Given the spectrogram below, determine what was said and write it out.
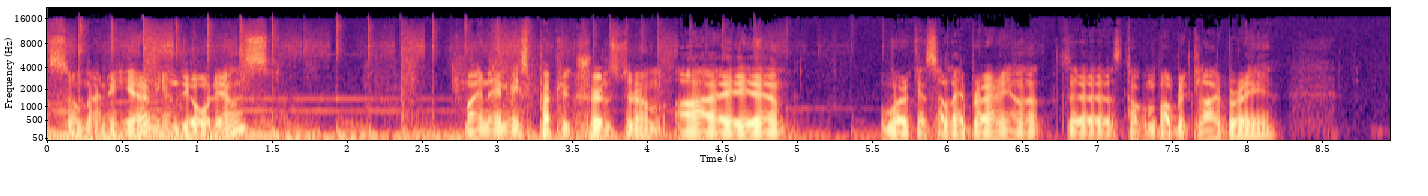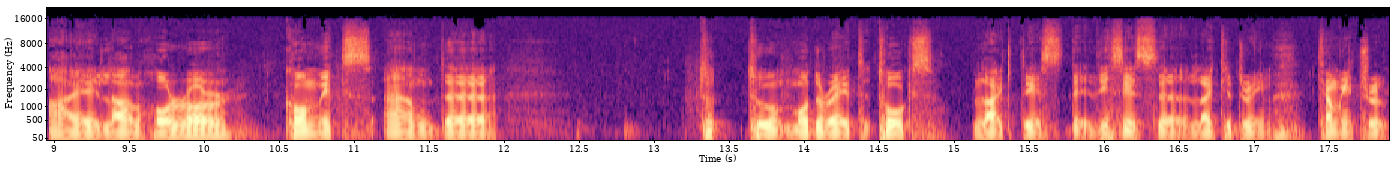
so many here in the audience. My name is Patrick Schölström. I uh, work as a librarian at uh, Stockholm Public Library. I love horror, comics, and uh, to, to moderate talks like this. This is uh, like a dream coming true.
